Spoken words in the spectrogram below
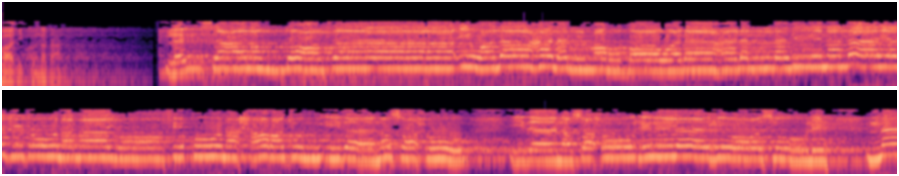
ബാധിക്കുന്നതാണ് ليس على الضعفاء ولا على المرضى ولا على الذين لا يجدون ما ينفقون حرج إذا نصحوا إذا نصحوا لله ورسوله ما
